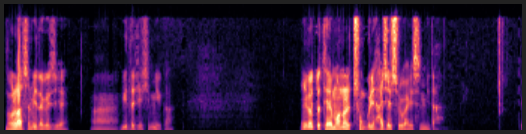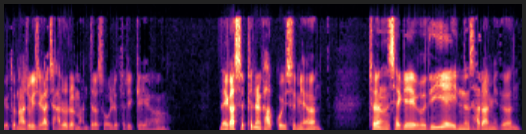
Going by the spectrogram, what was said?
놀랍습니다. 그지? 아, 믿어지십니까? 이것도 데모를 충분히 하실 수가 있습니다. 이것도 나중에 제가 자료를 만들어서 올려드릴게요. 내가 스핀을 갖고 있으면 전 세계 어디에 있는 사람이든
